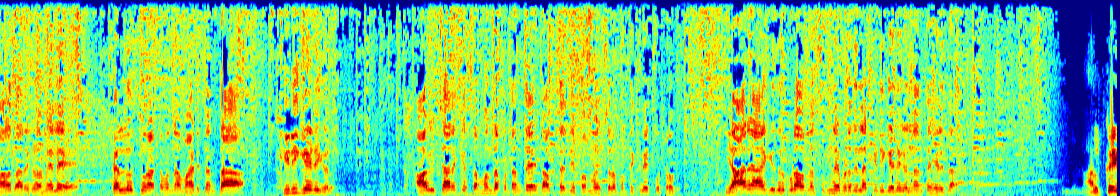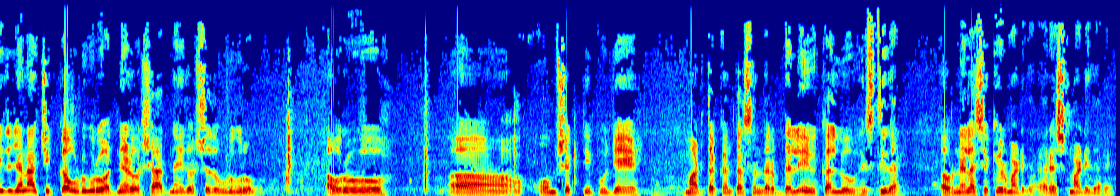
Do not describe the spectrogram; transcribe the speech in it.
ಮಾಲಾಧಾರಿಗಳ ಮೇಲೆ ಕಲ್ಲು ತೂರಾಟವನ್ನ ಮಾಡಿದಂತ ಕಿಡಿಗೇಡಿಗಳು. ಆ ವಿಚಾರಕ್ಕೆ ಸಂಬಂಧಪಟ್ಟಂತೆ ಡಾಕ್ಟರ್ ಜಿ ಪರಮೇಶ್ವರ ಪ್ರತಿಕ್ರಿಯೆ ಕೊಟ್ಟರು. ಯಾರೇ ಆಗಿದ್ರು ಕೂಡ ಅವ್ರನ್ನ ಸುಮ್ಮನೆ ಬಿಡೋದಿಲ್ಲ ಕಿಡಿಗೇಡಿಗಳನ್ನ ಅಂತ ಹೇಳಿದ್ದಾರೆ. ನಾಲ್ಕೈದು ಜನ ಚಿಕ್ಕ ಹುಡುಗರು, ಹದಿನೇಳು ವರ್ಷ, ಹದಿನೈದು ವರ್ಷದ ಹುಡುಗರು, ಅವರು ಓಂ ಶಕ್ತಿ ಪೂಜೆ ಮಾಡ್ತಕ್ಕಂಥ ಸಂದರ್ಭದಲ್ಲಿ ಕಲ್ಲು ಹೆಸ್ತಿದ್ದಾರೆ. ಅವ್ರನ್ನೆಲ್ಲ ಸೆಕ್ಯೂರ್ ಮಾಡಿದ್ದಾರೆ ಅರೆಸ್ಟ್ ಮಾಡಿದ್ದಾರೆ.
